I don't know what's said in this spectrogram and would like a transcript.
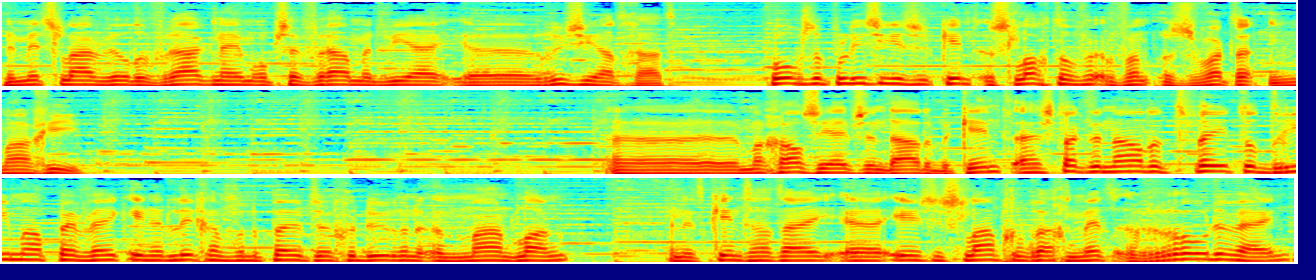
De metselaar wilde wraak nemen op zijn vrouw met wie hij eh, ruzie had gehad. Volgens de politie is het kind een slachtoffer van zwarte magie. Uh, heeft zijn daden bekend. Hij stak de naalden twee tot drie maal per week in het lichaam van de peuter gedurende een maand lang. En het kind had hij eerst in slaap gebracht met rode wijn.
